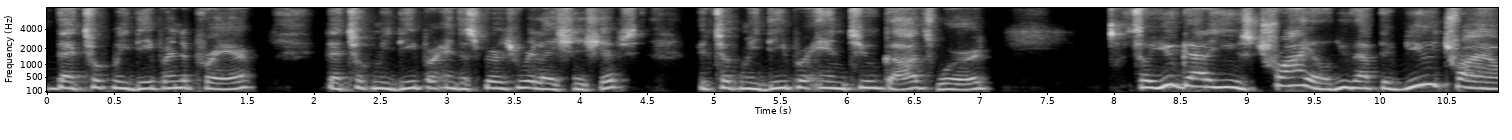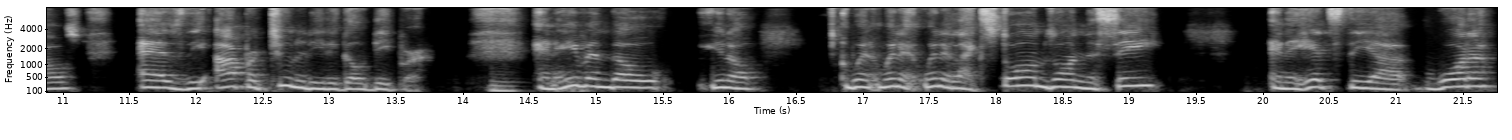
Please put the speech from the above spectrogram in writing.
that took me deeper into prayer, that took me deeper into spiritual relationships, it took me deeper into God's word. So you've got to use trial. You have to view trials as the opportunity to go deeper. Mm-hmm. And even though, you know, when when it when it like storms on the sea and it hits the uh, water,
